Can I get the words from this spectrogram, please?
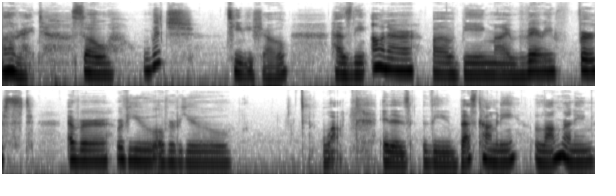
All right. So, which TV show has the honor of being my very first ever review overview. Wow. It is the best comedy, long running,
